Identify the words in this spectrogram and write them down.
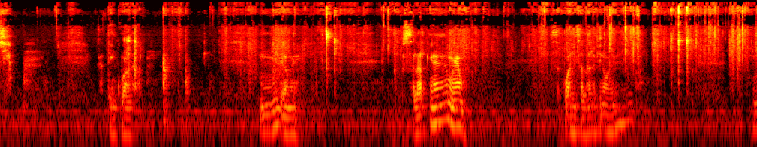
เสียบกัดต็งกวางแล้วอืมเดี๋ยวไงสลัดงามงาม วันสลัดนะพี่น้องเอ้ยอื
